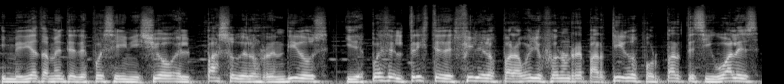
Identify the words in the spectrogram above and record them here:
Inmediatamente después se inició el paso de los rendidos y después del triste desfile los paraguayos fueron repartidos por partes iguales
